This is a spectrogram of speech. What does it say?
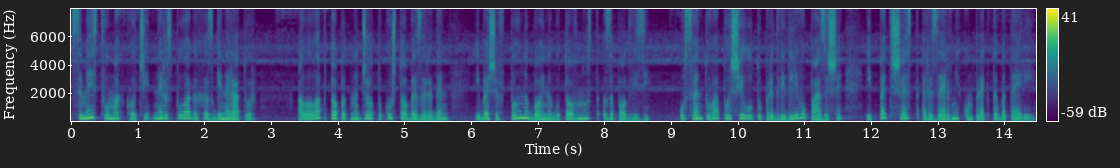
Семейство Макклъчи не разполагаха с генератор, а лаптопът на Джо току-що бе зареден и беше в пълна бойна готовност за подвизи. Освен това, плашилото предвидливо пазеше и 5-6 резервни комплекта батерии.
